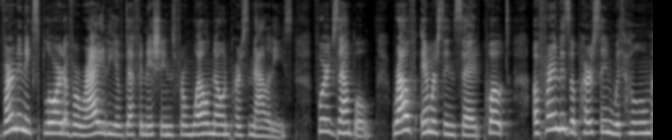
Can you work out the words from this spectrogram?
Vernon explored a variety of definitions from well-known personalities. For example, Ralph Emerson said, quote, "A friend is a person with whom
